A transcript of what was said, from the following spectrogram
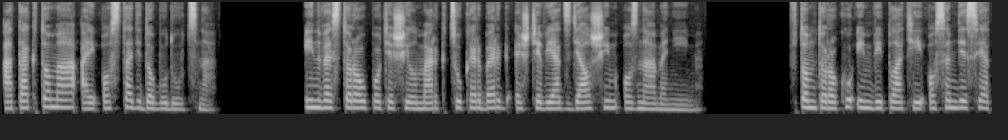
A takto má aj ostať do budúcna. Investorov potešil Mark Zuckerberg ešte viac ďalším oznámením. V tomto roku im vyplatí 86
